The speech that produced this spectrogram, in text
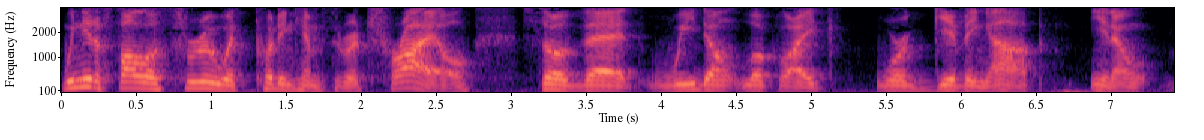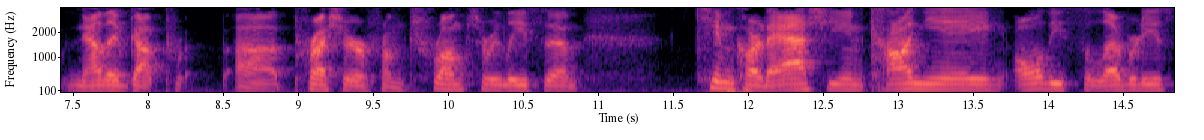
we need to follow through with putting him through a trial so that we don't look like we're giving up. You know, now they've got uh, pressure from Trump to release him, Kim Kardashian, Kanye, all these celebrities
